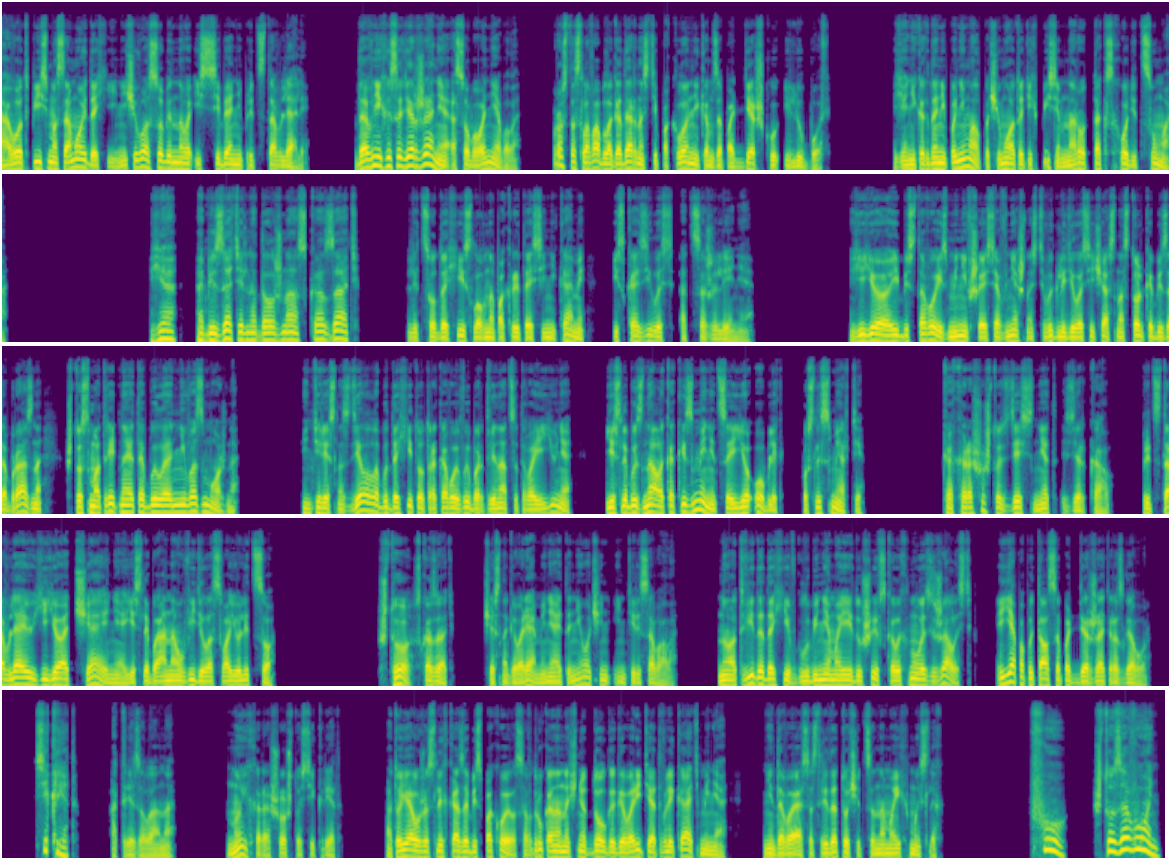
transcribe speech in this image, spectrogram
А вот письма самой Дахи ничего особенного из себя не представляли. Да в них и содержания особого не было. Просто слова благодарности поклонникам за поддержку и любовь. Я никогда не понимал, почему от этих писем народ так сходит с ума. «Я обязательно должна сказать...» Лицо Дахи, словно покрытое синяками, исказилось от сожаления. Ее и без того изменившаяся внешность выглядела сейчас настолько безобразно, что смотреть на это было невозможно. Интересно, сделала бы Дахи тот роковой выбор 12 июня, если бы знала, как изменится ее облик после смерти? Как хорошо, что здесь нет зеркал. Представляю ее отчаяние, если бы она увидела свое лицо. Что сказать? Честно говоря, меня это не очень интересовало. Но от вида Дахи в глубине моей души всколыхнулась жалость, и я попытался поддержать разговор. «Секрет», — отрезала она. Ну и хорошо, что секрет. А то я уже слегка забеспокоился. Вдруг она начнет долго говорить и отвлекать меня, не давая сосредоточиться на моих мыслях. «Фу, что за вонь?»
